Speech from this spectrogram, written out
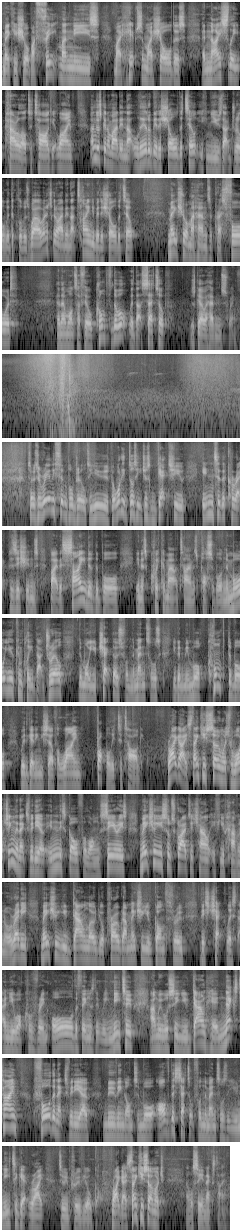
Making sure my feet, my knees, my hips and my shoulders are nicely parallel to target line. I'm just going to add in that little bit of shoulder tilt. You can use that drill with the club as well. I'm just going to add in that tiny bit of shoulder tilt. Make sure my hands are pressed forward. And then once I feel comfortable with that setup, just go ahead and swing. So it's a really simple drill to use, but what it does, it just gets you into the correct positions by the side of the ball in as quick amount of time as possible. And the more you complete that drill, the more you check those fundamentals, you're going to be more comfortable with getting yourself aligned properly to target. Right guys, thank you so much for watching the next video in this Golf Along series. Make sure you subscribe to the channel if you haven't already. Make sure you download your program. Make sure you've gone through this checklist and you are covering all the things that we need to. And we will see you down here next time for the next video, moving on to more of the setup fundamentals that you need to get right to improve your golf. Right guys, thank you so much and we'll see you next time.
